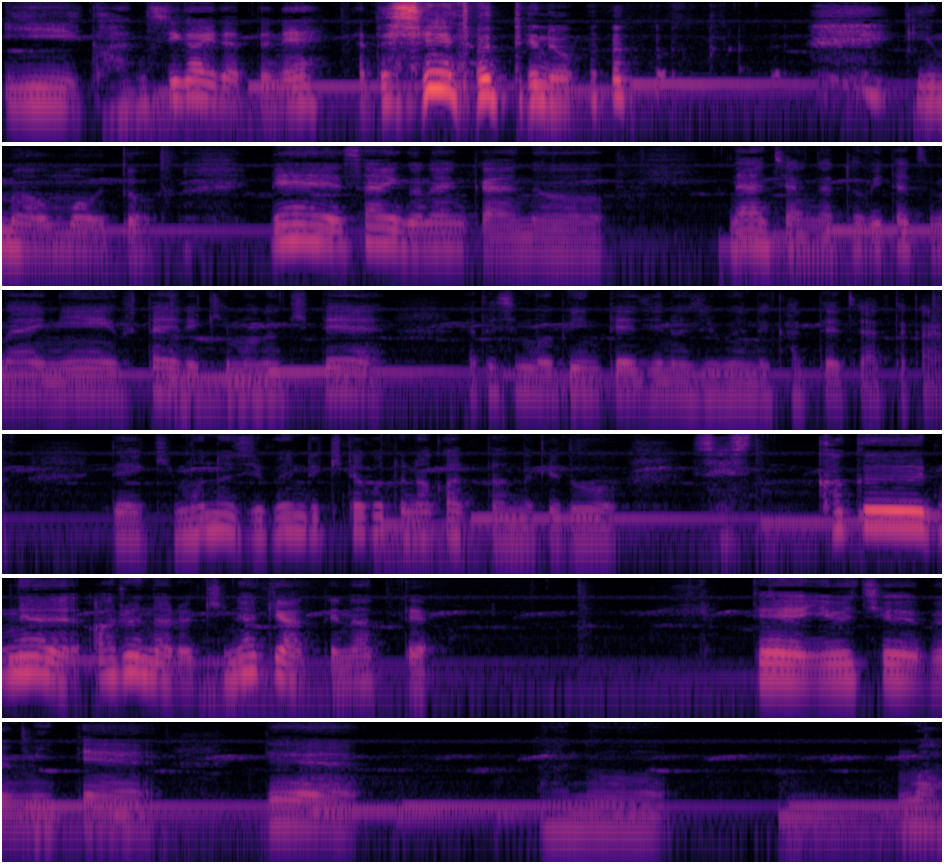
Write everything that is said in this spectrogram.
いい勘違いだったね。私にとっての。今思うと。で最後なんかあのなあちゃんが飛び立つ前に2人で着物着て私もヴィンテージの自分で買ったやつあったから。で着物自分で着たことなかったんだけどせっかくねあるなら着なきゃってなって。で YouTube 見てであのまあ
